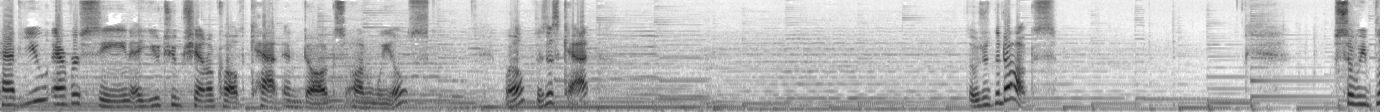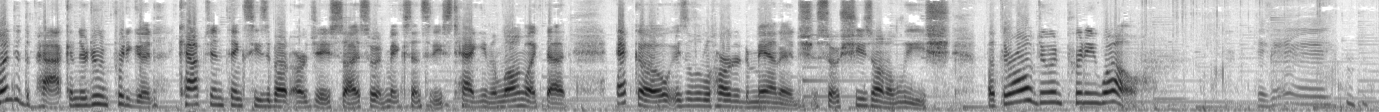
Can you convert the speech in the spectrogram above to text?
Have you ever seen a YouTube channel called Kat and Dogs on Wheels? Well, this is Kat. Those are the dogs. So we blended the pack and they're doing pretty good. Captain thinks he's about RJ's size, so it makes sense that he's tagging along like that. Echo is a little harder to manage, so she's on a leash. But they're all doing pretty well. Hey, hey.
